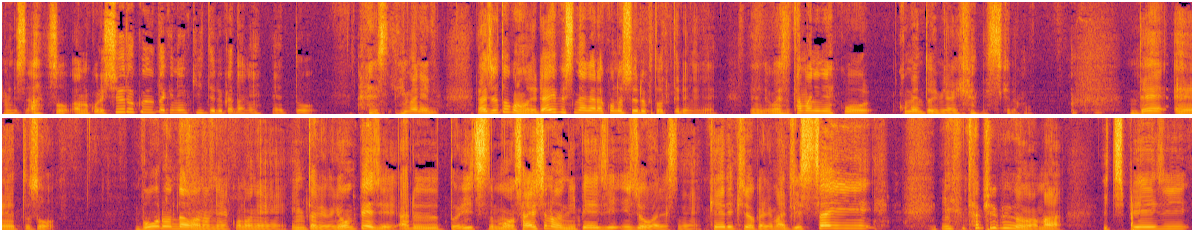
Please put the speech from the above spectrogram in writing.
ー、ですあ、そう、あの、これ収録だけね、聞いてる方ね、えっ、と、今ね、ラジオトークの方でライブしながらこの収録撮ってるんでね、えー、ごめんなさい、たまにね、こう、コメント読み上げるんですけども。で、えー、っと、そう、ボーロンダワーのね、このね、インタビューが4ページあると言いつつも、最初の2ページ以上はですね、経歴紹介で、まあ実際、インタビュー部分はまあ、1ページ、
